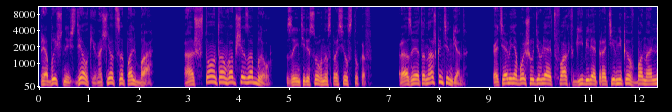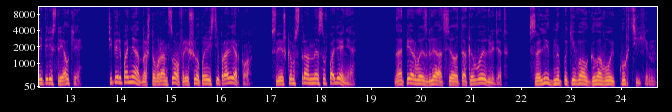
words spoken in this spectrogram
при обычной сделке начнется пальба. А что он там вообще забыл? заинтересованно спросил Стуков. Разве это наш контингент? Хотя меня больше удивляет факт гибели оперативника в банальной перестрелке. Теперь понятно, что Воронцов решил провести проверку. Слишком странное совпадение. На первый взгляд все так и выглядит. Солидно покивал головой Куртихин.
